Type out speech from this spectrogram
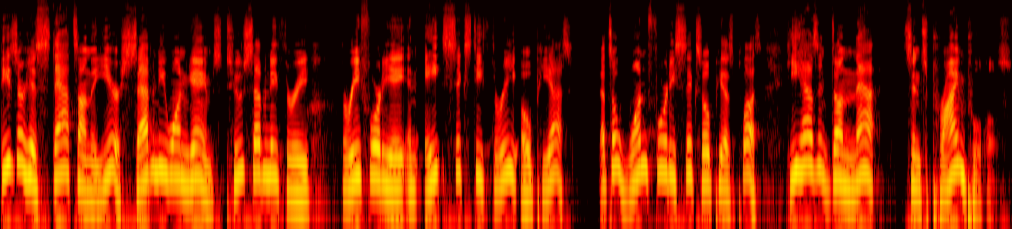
These are his stats on the year 71 games, 273, 348, and 863 OPS. That's a 146 OPS plus. He hasn't done that since prime Pujols,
